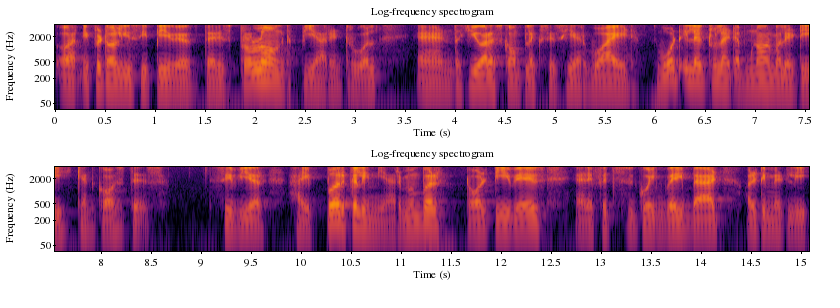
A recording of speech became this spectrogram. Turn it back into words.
Or if at all you see P wave, there is prolonged PR interval and the QRS complex is here wide. What electrolyte abnormality can cause this? Severe hyperkalemia. Remember tall T waves, and if it's going very bad, ultimately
